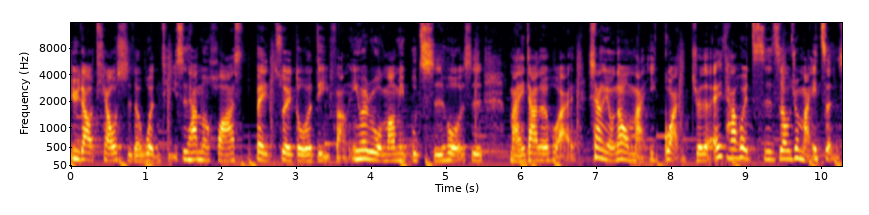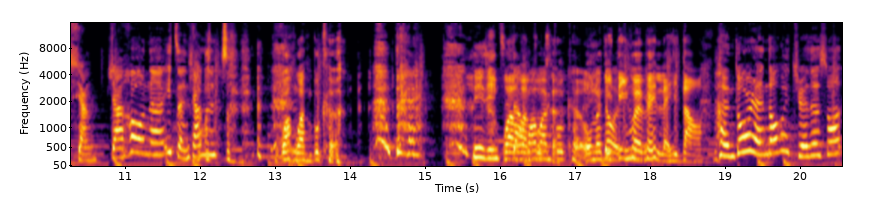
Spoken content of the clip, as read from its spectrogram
遇到挑食的问题，是他们花费最多的地方。因为如果猫咪不吃，或者是买一大堆回来，像有那种买一罐，觉得哎它会吃之后就买一整箱，然后呢一整箱是万万不可，对。你已经知道万万不可我们都一定会被雷到。很多人都会觉得说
